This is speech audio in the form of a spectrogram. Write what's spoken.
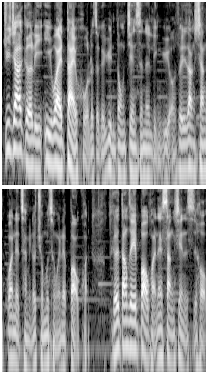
居家隔离意外带火的整个运动健身的领域哦，所以让相关的产品都全部成为了爆款。可是当这些爆款在上线的时候，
